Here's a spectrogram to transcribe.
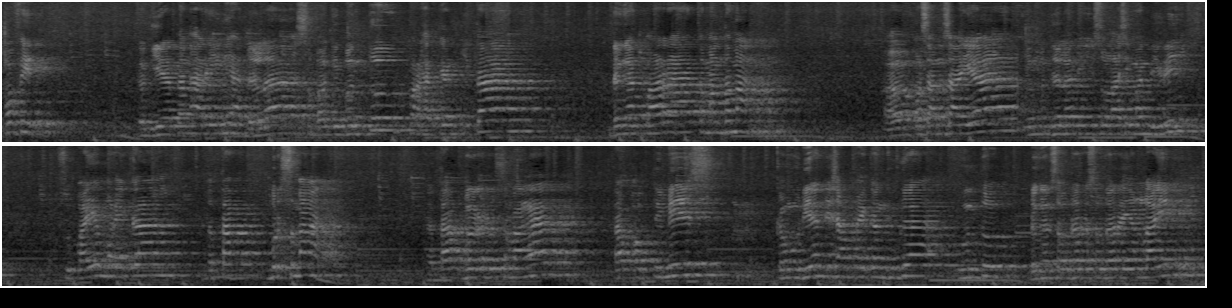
Covid. Kegiatan hari ini adalah sebagai bentuk perhatian kita dengan para teman-teman. Uh, pesan saya yang menjalani isolasi mandiri supaya mereka tetap bersemangat, tetap bersemangat, tetap optimis. Kemudian disampaikan juga untuk dengan saudara-saudara yang lain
